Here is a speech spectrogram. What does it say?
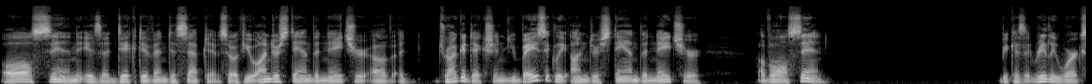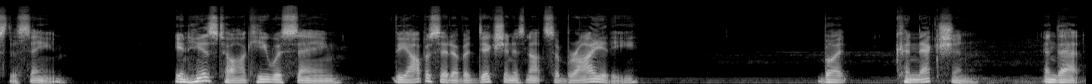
all sin is addictive and deceptive. So if you understand the nature of a drug addiction, you basically understand the nature of all sin because it really works the same. In his talk, he was saying the opposite of addiction is not sobriety, but connection, and that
